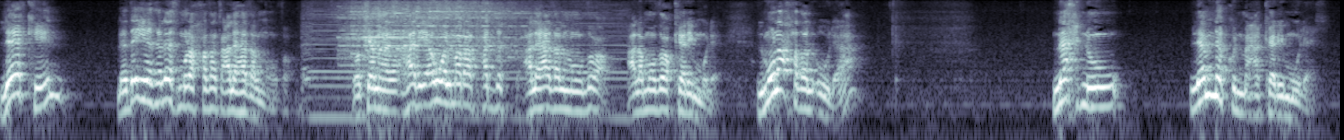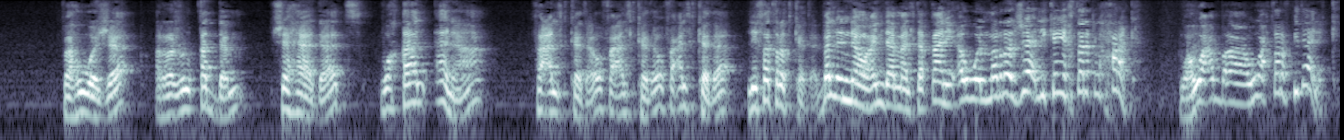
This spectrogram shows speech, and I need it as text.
لكن لدي ثلاث ملاحظات على هذا الموضوع. وكما هذه أول مرة أتحدث على هذا الموضوع على موضوع كريم مولاي الملاحظة الأولى نحن لم نكن مع كريم مولاي فهو جاء الرجل قدم شهادات وقال أنا فعلت كذا وفعلت كذا وفعلت كذا لفترة كذا. بل إنه عندما التقاني أول مرة جاء لكي يخترق الحركة وهو هو اعترف بذلك.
